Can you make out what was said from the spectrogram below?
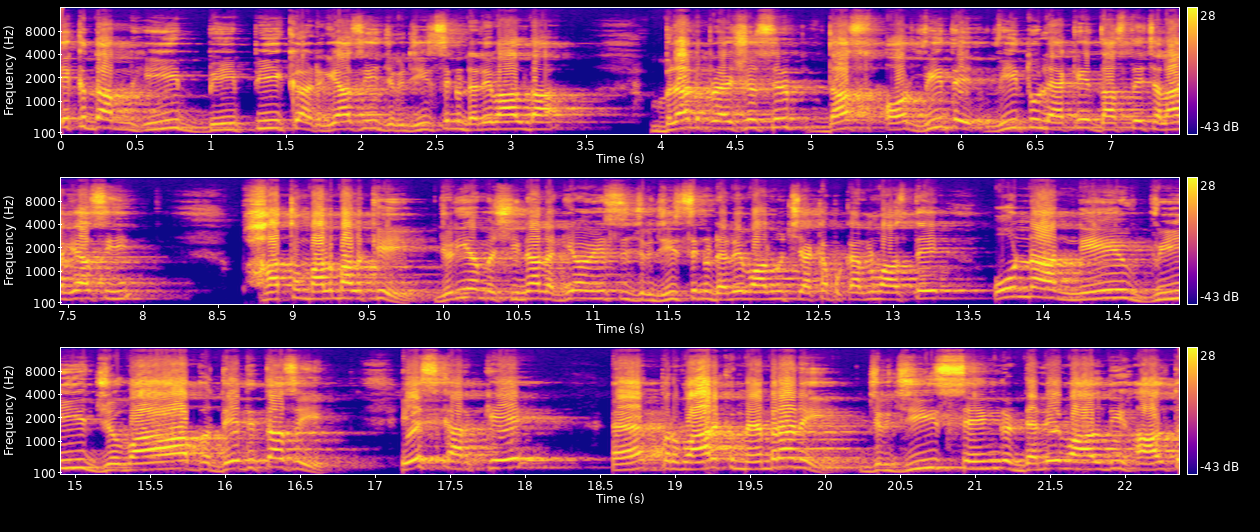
ਇੱਕਦਮ ਹੀ ਬੀਪੀ ਘਟ ਗਿਆ ਸੀ ਜਗਜੀਤ ਸਿੰਘ ਡੱਲੇਵਾਲ ਦਾ। ਬਲੱਡ ਪ੍ਰੈਸ਼ਰ ਸਿਰਫ 10 ਔਰ 20 ਤੇ 20 ਤੋਂ ਲੈ ਕੇ 10 ਤੇ ਚਲਾ ਗਿਆ ਸੀ। ਹੱਥ ਮਲ ਮਲ ਕੇ ਜਿਹੜੀਆਂ ਮਸ਼ੀਨਾਂ ਲੱਗੀਆਂ ਹੋਈਆਂ ਸੀ ਜਗਜੀਤ ਸਿੰਘ ਡੱਲੇਵਾਲ ਨੂੰ ਚੈੱਕਅਪ ਕਰਨ ਵਾਸਤੇ, ਉਹਨਾਂ ਨੇ ਵੀ ਜਵਾਬ ਦੇ ਦਿੱਤਾ ਸੀ। ਇਸ ਕਰਕੇ ਪਰਿਵਾਰਕ ਮੈਂਬਰਾਂ ਨੇ ਜਗਜੀਤ ਸਿੰਘ ਡੱਲੇਵਾਲ ਦੀ ਹਾਲਤ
